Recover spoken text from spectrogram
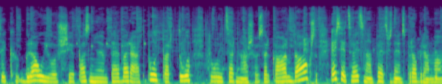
cik graujoši šie paziņojumi tai varētu būt. Par to tūlīt sarunāšos ar Kārli Daugstu. Esiet sveicināti pēcpusdienas programmā.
